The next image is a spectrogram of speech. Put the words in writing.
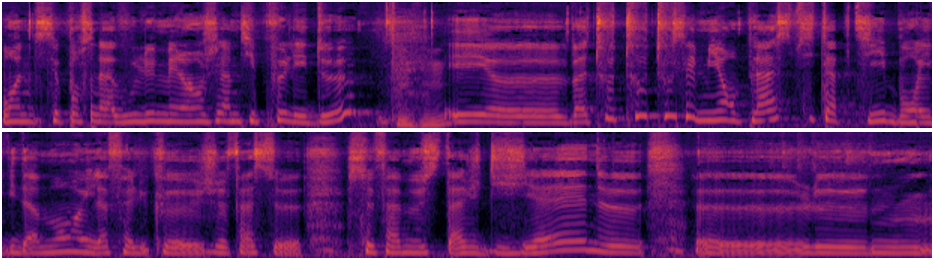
on- c'est pour ça qu'on a voulu mélanger un petit peu les deux. Et euh, bah, tout, tout, tout s'est mis en place petit à petit. Bon, évidemment, il a fallu que je fasse ce fameux stage d'hygiène, euh, euh,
